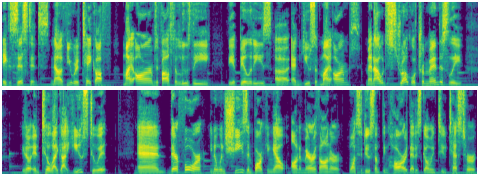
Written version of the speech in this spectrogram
existence. Now, if you were to take off my arms, if I was to lose the the abilities uh, and use of my arms, man, I would struggle tremendously, you know, until I got used to it. And therefore, you know, when she's embarking out on a marathon or wants to do something hard that is going to test her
